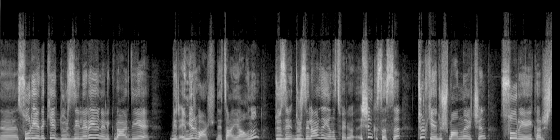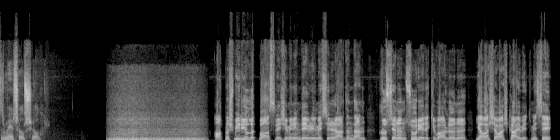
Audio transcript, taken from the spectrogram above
e, Suriye'deki dürzilere yönelik verdiği bir emir var Netanyahu'nun. Dürziler de yanıt veriyor. İşin kısası Türkiye düşmanlığı için Suriye'yi karıştırmaya çalışıyorlar. 61 yıllık Baas rejiminin devrilmesinin ardından Rusya'nın Suriye'deki varlığını yavaş yavaş kaybetmesi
